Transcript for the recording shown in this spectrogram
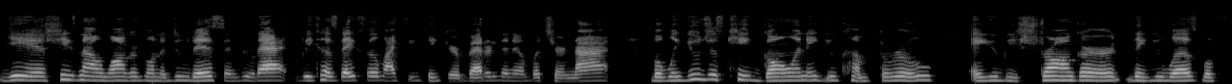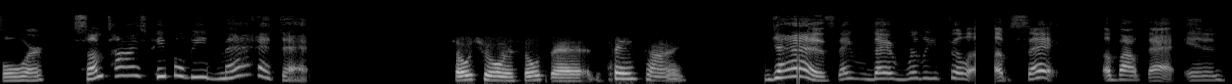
yeah, she's no longer going to do this and do that because they feel like you think you're better than them, but you're not. But when you just keep going and you come through and you be stronger than you was before, sometimes people be mad at that. So true and so sad at the same time. Yes, they they really feel upset about that. And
